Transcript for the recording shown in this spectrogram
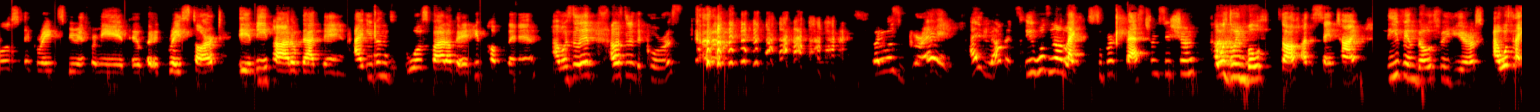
was a great experience for me, a, a great start. Eh, be part of that band. I even was part of a hip hop band I was doing I was doing the chorus. but it was great. I love it. It was not like super fast transition. I was doing both stuff at the same time. Leaving those three years, I was like,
